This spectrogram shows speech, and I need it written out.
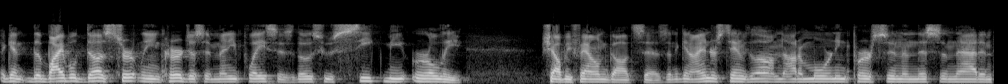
Again, the Bible does certainly encourage us in many places those who seek me early shall be found, God says. And again, I understand, oh, I'm not a morning person and this and that, and,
